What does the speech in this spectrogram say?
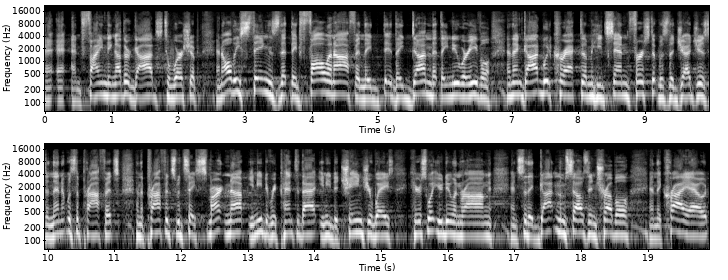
and, and finding other gods to worship and all these things that they'd fallen off and they'd, they'd done that they knew were evil. And then God would correct them. He'd send first it was the judges and then it was the prophets. And the prophets would say, Smarten up. You need to repent of that. You need to change your ways. Here's what you're doing wrong. And so they'd gotten themselves themselves in trouble and they cry out,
